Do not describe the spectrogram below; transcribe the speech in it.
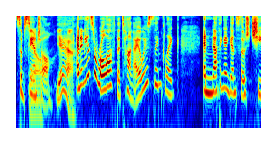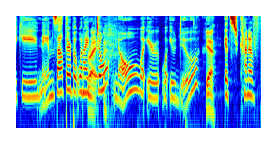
Substantial. yeah. And it needs to roll off the tongue. I always think like and nothing against those cheeky names out there, but when I Right. don't know what you what you do, yeah. it's kind of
